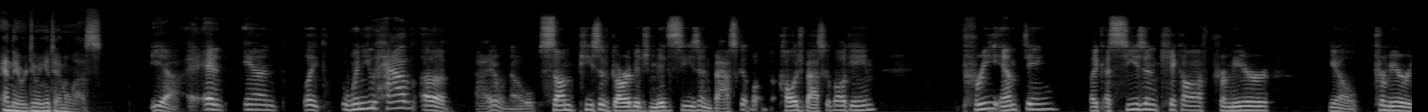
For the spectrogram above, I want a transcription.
and they were doing it to MLS. yeah and and like when you have a i don't know some piece of garbage mid-season basketball college basketball game preempting like a season kickoff premier you know premier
